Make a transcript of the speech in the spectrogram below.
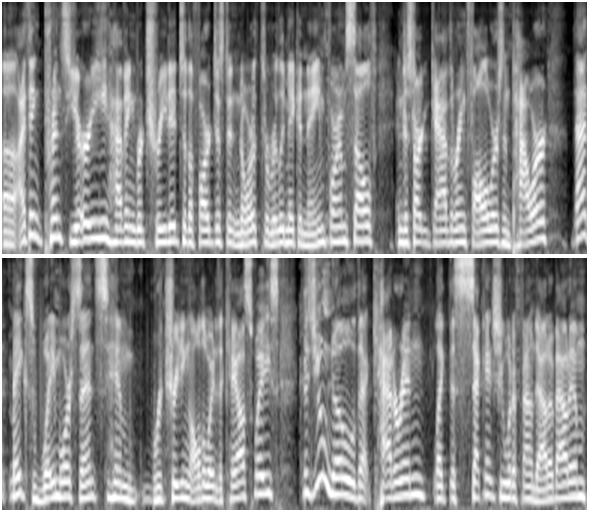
Uh, I think Prince Yuri, having retreated to the far distant north to really make a name for himself and to start gathering followers and power, that makes way more sense. Him retreating all the way to the Chaos Waste, because you know that Katarin, like the second she would have found out about him,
